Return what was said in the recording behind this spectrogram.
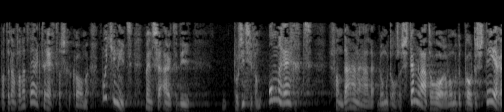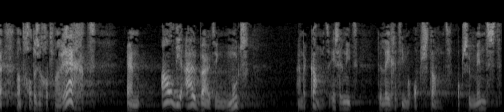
wat er dan van het werk terecht was gekomen. Moet je niet mensen uit die positie van onrecht vandaan halen. We moeten onze stem laten horen. We moeten protesteren. Want God is een God van recht. En al die uitbuiting moet aan de kant. Is er niet de legitieme opstand? Op zijn minst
